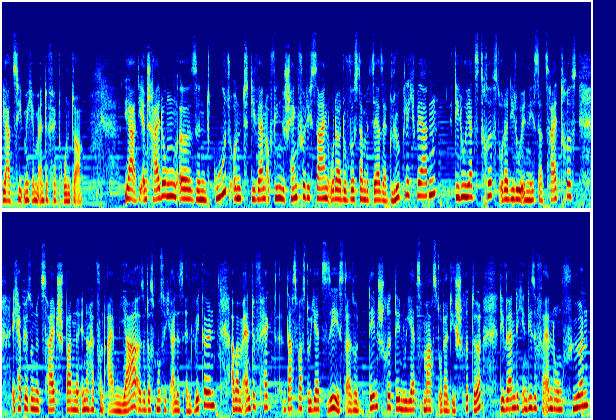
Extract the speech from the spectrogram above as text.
ja, zieht mich im Endeffekt runter. Ja, die Entscheidungen äh, sind gut und die werden auch wie ein Geschenk für dich sein oder du wirst damit sehr, sehr glücklich werden, die du jetzt triffst oder die du in nächster Zeit triffst. Ich habe hier so eine Zeitspanne innerhalb von einem Jahr, also das muss sich alles entwickeln. Aber im Endeffekt, das, was du jetzt siehst, also den Schritt, den du jetzt machst oder die Schritte, die werden dich in diese Veränderung führen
